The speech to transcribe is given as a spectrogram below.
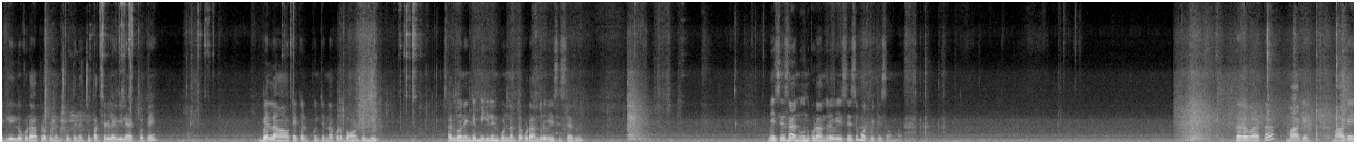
ఇడ్లీల్లో కూడా అప్పుడప్పుడు నంచుకొని తినచ్చు పచ్చళ్ళు అవి లేకపోతే. బెల్లం ఆవకాయ కలుపుకొని తిన్నా కూడా బాగుంటుంది. అదిగోనండి మిగిలిన గుండంతా కూడా అందరూ వేసేసారు వేసేసి ఆ నూనె కూడా అందులో వేసేసి మూత పెట్టేసాం అన్నమాట. తర్వాత మాగాయ. మాగాయ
